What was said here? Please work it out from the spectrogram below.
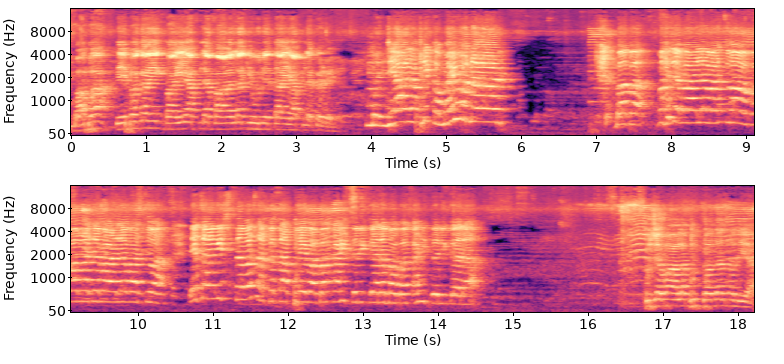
बाबा ते बघा एक बाई आपल्या बाळाला घेऊन येत आहे आपल्याकडे. म्हणजे आज आपली कमाई होणार. बाबा माझ्या बाळाला वाचवा बाबा माझ्या बाळाला वाचवा. त्याच्या अंगी स्तवासारखं तापले बाबा काहीतरी करा बाबा काहीतरी करा. तुझ्या बाळाला भूतबाधा झाली या.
